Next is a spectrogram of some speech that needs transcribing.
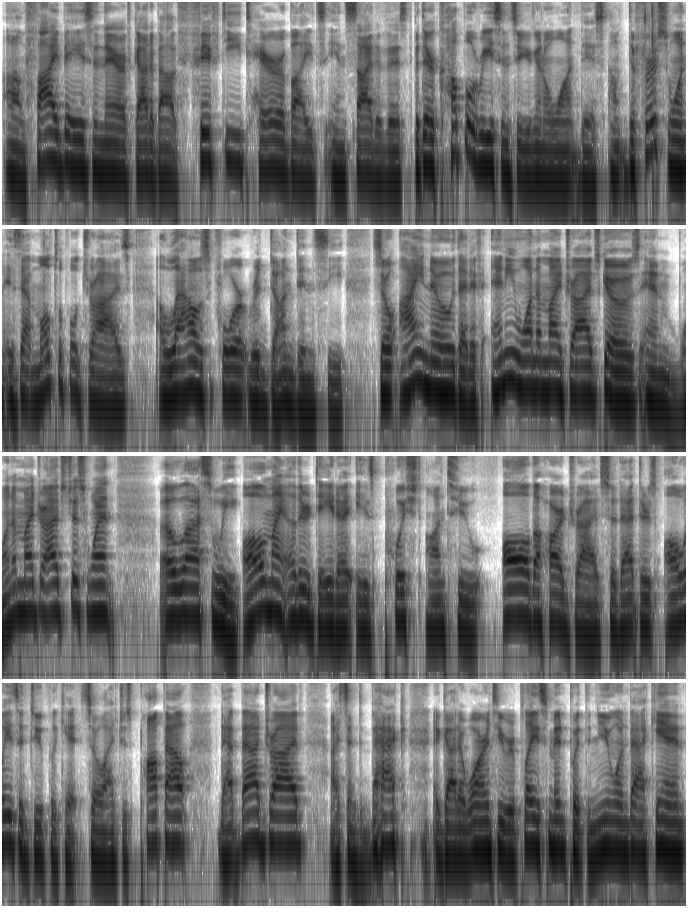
um, five bays in there. I've got about 50 terabytes inside of this. But there are a couple reasons that you're going to want this. Um, the first one is that multiple drives allows for redundancy. So I know that if any one of my drives goes and one of my drives just went uh, last week. All my other data is pushed onto all the hard drives so that there's always a duplicate. So I just pop out that bad drive, I sent it back, I got a warranty replacement, put the new one back in,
